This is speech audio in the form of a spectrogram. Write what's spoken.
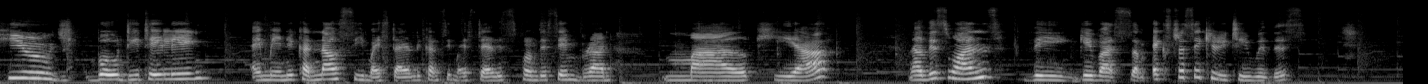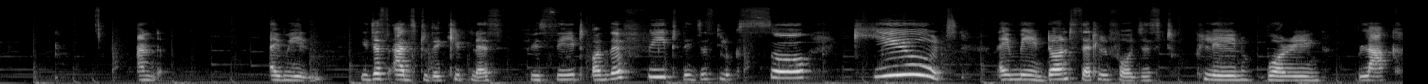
huge bow detailing. I mean, you can now see my style. You can see my style. It's from the same brand, Malkia. Now, these ones, they gave us some extra security with this. And I mean, it just adds to the cuteness. If you see it on the feet, they just look so cute. I mean, don't settle for just plain, boring, black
